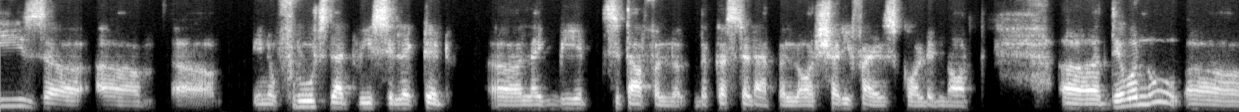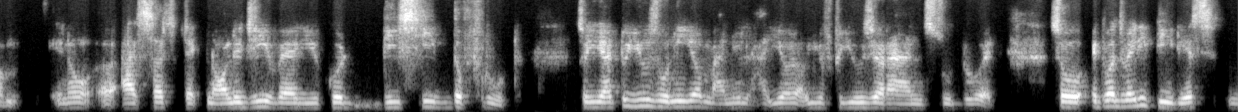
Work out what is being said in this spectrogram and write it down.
these, uh, um, uh, you know, fruits that we selected, like be it sitafal, the custard apple or sharifa is called in North, there were no, um, you know, as such technology where you could deceive the fruit. So you have to use only your manual, your, you have to use your hands to do it. So it was very tedious. It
